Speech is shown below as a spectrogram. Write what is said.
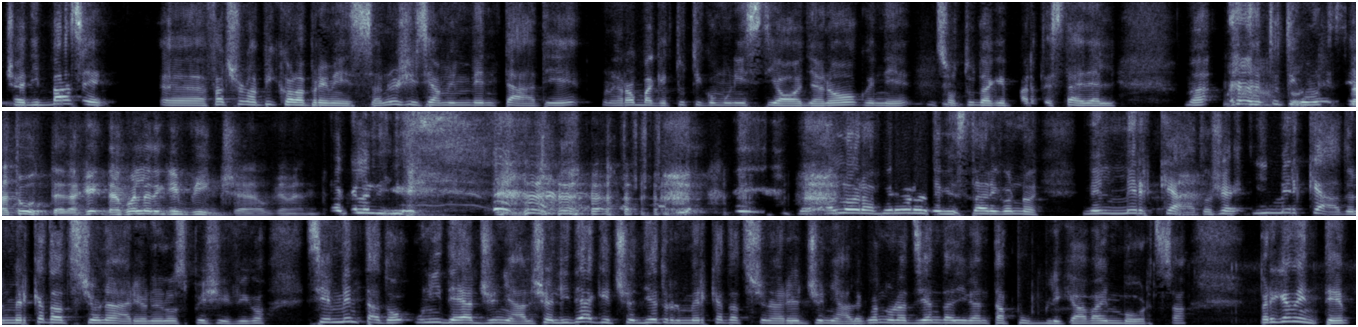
Cioè, di base, Uh, faccio una piccola premessa. Noi ci siamo inventati una roba che tutti i comunisti odiano, quindi non so tu da che parte stai, Del, ma no, tutti i comunisti... Da tutte, da, che, da, quella di chi vince, ovviamente. Da quella di chi... allora per ora devi stare con noi. Nel mercato, cioè il mercato, il mercato azionario nello specifico, si è inventato un'idea geniale, cioè l'idea che c'è dietro il mercato azionario è geniale. Quando un'azienda diventa pubblica, va in borsa, praticamente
